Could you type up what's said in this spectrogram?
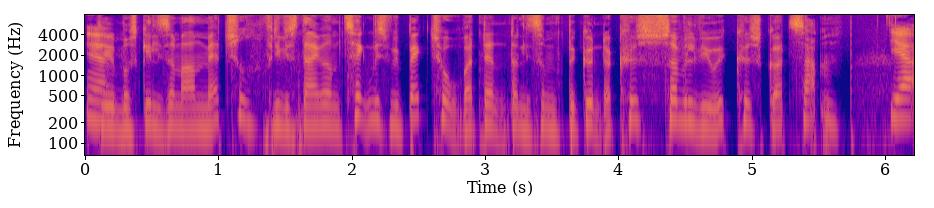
Ja. ja. det er måske lige så meget matchet. Fordi vi snakkede om, tænk hvis vi begge to var den, der ligesom begyndte at kysse, så ville vi jo ikke kysse godt sammen. Ja,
